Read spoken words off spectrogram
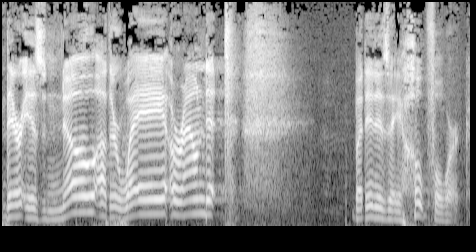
There is no other way around it. But it is a hopeful work.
